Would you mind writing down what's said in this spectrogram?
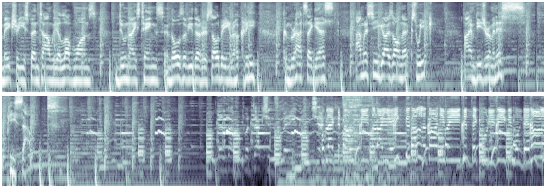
Make sure you spend time with your loved ones, do nice things. And those of you that are celebrating Rakhri, congrats, I guess. I'm going to see you guys all next week. I'm DJ Reminisce. Peace out. ਉਹ ਬਲੈਕ ਟਾਊਨ ਦੀ ਸੜਾਈ ਇੱਕ ਗੱਲ ਤਾਂ ਜੀ ਬਈ ਜਿੱਥੇ ਕੁੜੀ ਮੁੰਡੇ ਨਾਲ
